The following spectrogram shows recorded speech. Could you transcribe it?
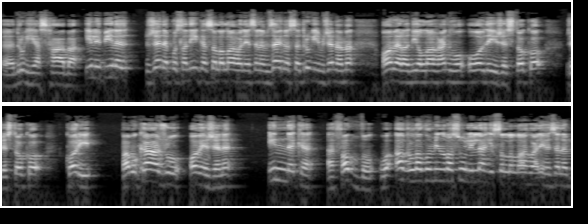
e, drugih ashaba, ili bile žene poslanika sallallahu alaihi wasallam zajedno sa drugim ženama, Omer radijallahu anhu ovdje i žestoko, žestoko kori. Pa mu kažu ove žene, innaka afadhu wa aghladu min rasulillahi sallallahu alaihi wa sallam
